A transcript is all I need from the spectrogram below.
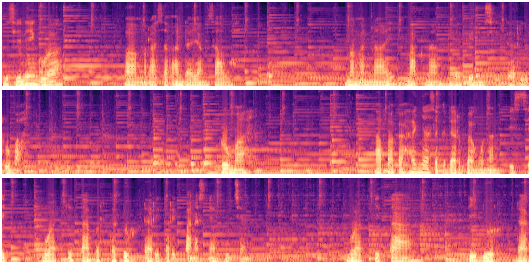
Di sini gue uh, merasa ada yang salah mengenai makna definisi dari rumah. Rumah apakah hanya sekedar bangunan fisik buat kita berteduh dari terik panas dan hujan? Buat kita tidur dan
